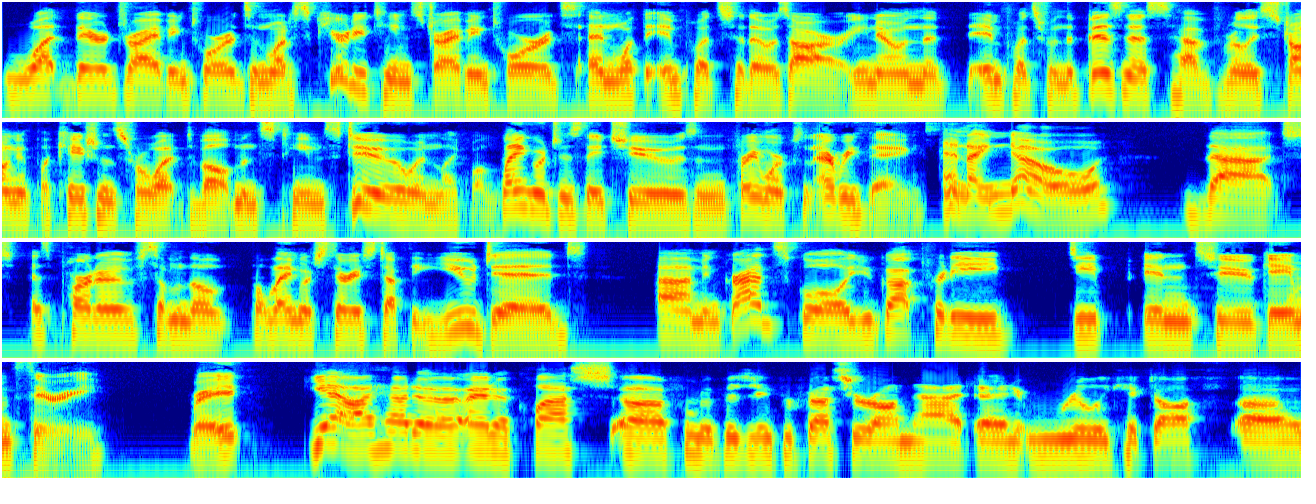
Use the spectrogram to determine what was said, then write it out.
what they're driving towards and what a security team's driving towards and what the inputs to those are you know and the inputs from the business have really strong implications for what development teams do and like what languages they choose and frameworks and everything. And i know that as part of some of the, the language theory stuff that you did um, in grad school you got pretty deep into game theory right? Yeah i had a i had a class uh, from a visiting professor on that and it really kicked off uh,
